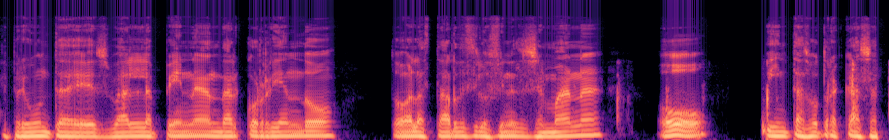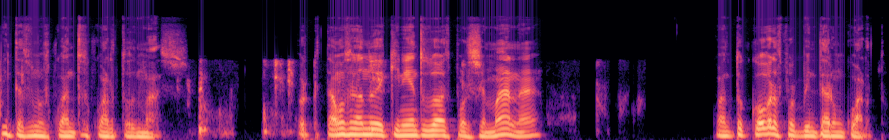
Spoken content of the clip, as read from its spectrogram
Mi pregunta es, ¿vale la pena andar corriendo todas las tardes y los fines de semana o pintas otra casa, pintas unos cuantos cuartos más? Porque estamos hablando de 500 dólares por semana. ¿Cuánto cobras por pintar un cuarto?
